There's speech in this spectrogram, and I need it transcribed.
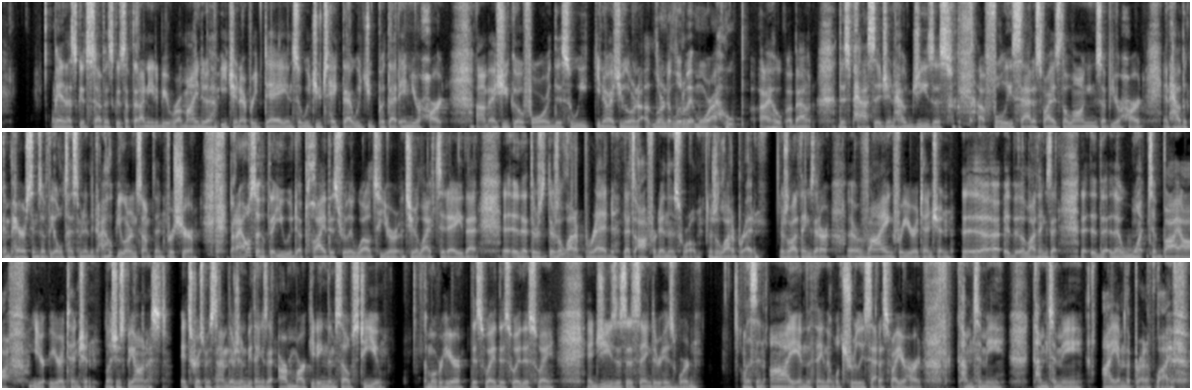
Man, that's good stuff. That's good stuff that I need to be reminded of each and every day. And so, would you take that? Would you put that in your heart um, as you go forward this week? You know, as you learn learned a little bit more. I hope I hope about this passage and how Jesus uh, fully satisfies the longings of your heart and how the comparisons of the Old Testament. And the, I hope you learned something for sure. But I also hope that you would apply this really well to your to your life today. That that there's there's a lot of bread that's offered in this world. There's a lot of bread. There's a lot of things that are, are vying for your attention. Uh, uh a lot of things that, that that, want to buy off your, your attention. Let's just be honest. It's Christmas time. There's going to be things that are marketing themselves to you. Come over here, this way, this way, this way. And Jesus is saying through his word, Listen, I am the thing that will truly satisfy your heart. Come to me, come to me. I am the bread of life.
